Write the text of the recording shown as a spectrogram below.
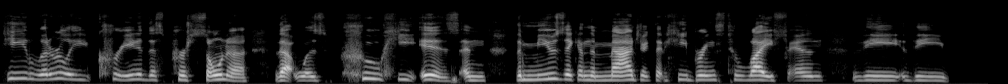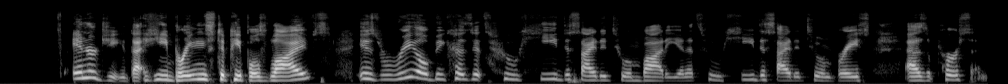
he literally created this persona that was who he is and the music and the magic that he brings to life and the the energy that he brings to people's lives is real because it's who he decided to embody and it's who he decided to embrace as a person.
